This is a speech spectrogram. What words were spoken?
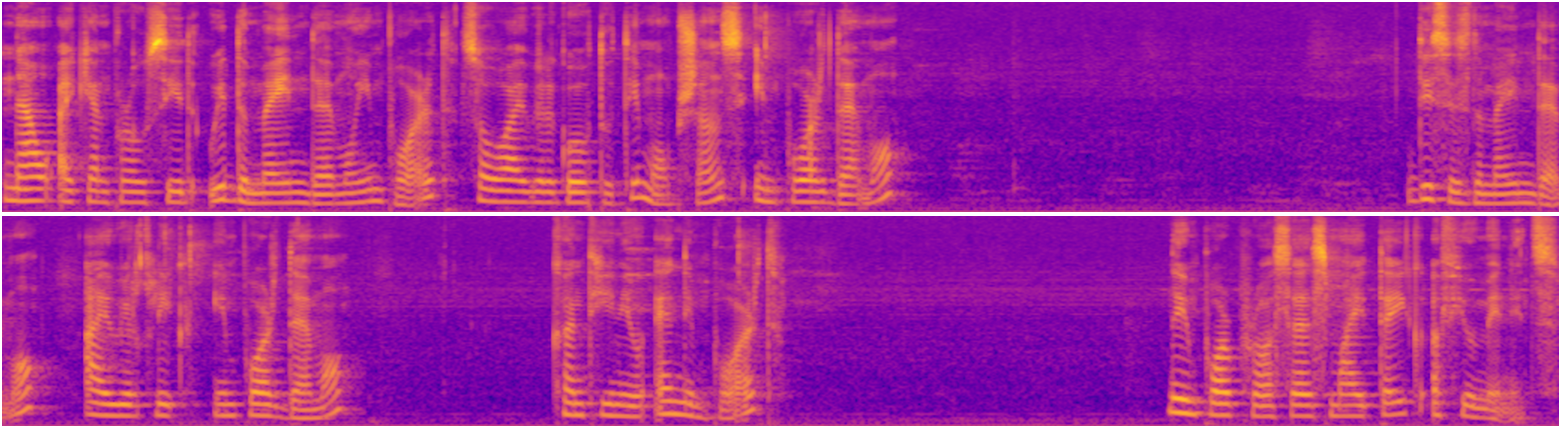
Now I can proceed with the main demo import. So I will go to theme options, import demo. This is the main demo. I will click import demo, continue and import. The import process might take a few minutes.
